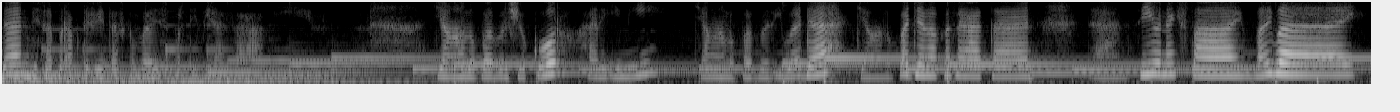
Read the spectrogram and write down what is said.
dan bisa beraktivitas kembali seperti biasa. Amin. Jangan lupa bersyukur hari ini Jangan lupa beribadah, jangan lupa jaga kesehatan, dan see you next time. Bye bye.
